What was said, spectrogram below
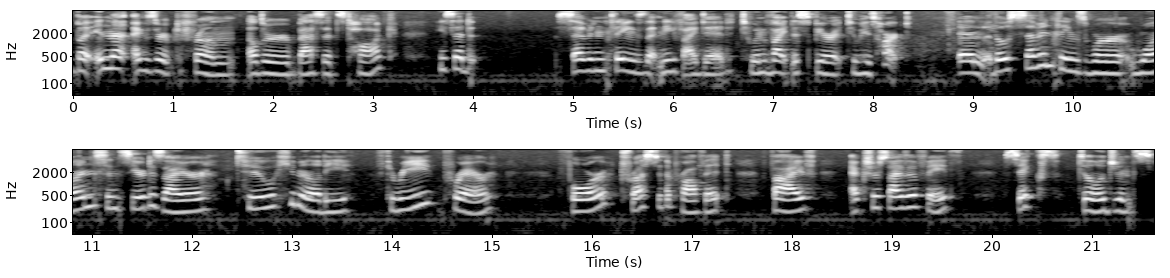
but in that excerpt from Elder Bassett's talk, he said seven things that Nephi did to invite the Spirit to his heart. And those seven things were one, sincere desire, two, humility, three, prayer, four, trust in the prophet, five, exercise of faith, six, diligence,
